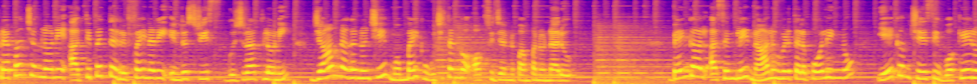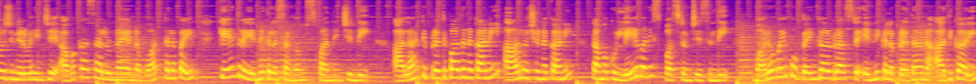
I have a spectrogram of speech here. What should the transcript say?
ప్రపంచంలోని అతిపెద్ద రిఫైనరీ ఇండస్ట్రీస్ గుజరాత్లోని జామ్నగర్ నుంచి ముంబైకు ఉచితంగా ఆక్సిజన్ను పంపనున్నారు. బెంగాల్ అసెంబ్లీ నాలుగు విడతల పోలింగ్ను ఏకం చేసి ఒకే రోజు నిర్వహించే అవకాశాలున్నాయన్న వార్తలపై కేంద్ర ఎన్నికల సంఘం స్పందించింది. అలాంటి ప్రతిపాదన కానీ ఆలోచన కానీ తమకు లేవని స్పష్టం చేసింది. మరోవైపు బెంగాల్ రాష్ట్ర ఎన్నికల ప్రధాన అధికారి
